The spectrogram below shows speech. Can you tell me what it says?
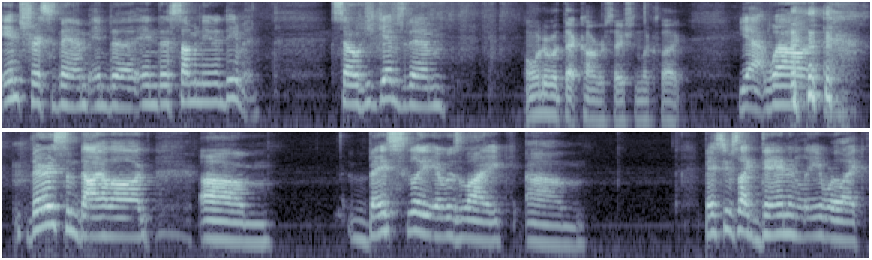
interests them into into summoning a demon. So he gives them, I wonder what that conversation looks like. yeah. Well, there is some dialogue. Um, basically, it was like, um, basically, it was like Dan and Lee were like,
